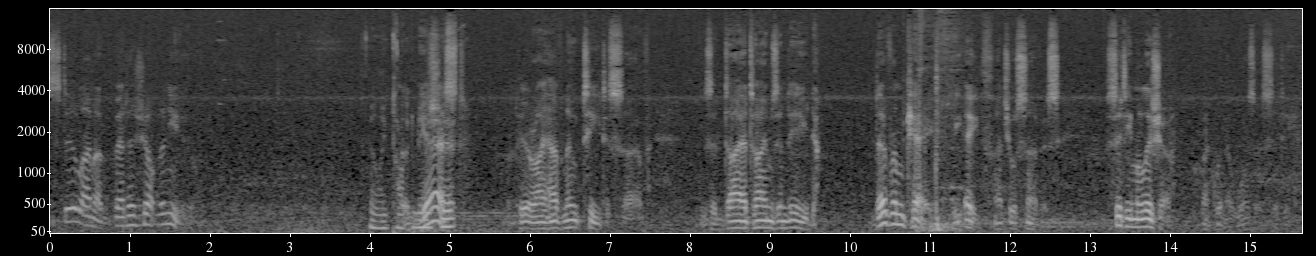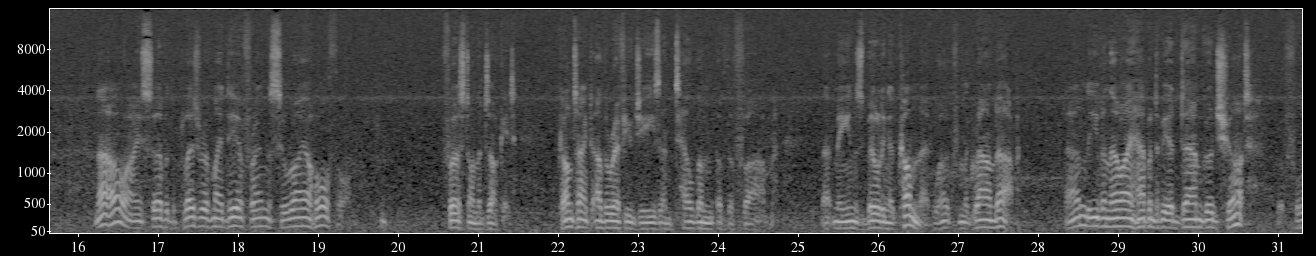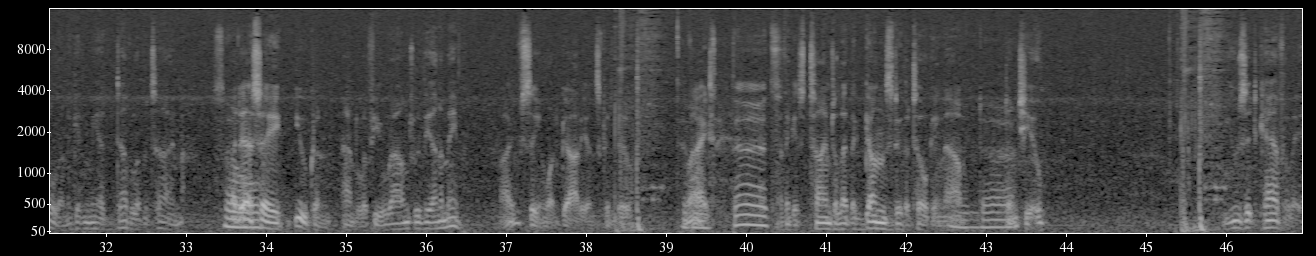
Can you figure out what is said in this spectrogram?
Still I'm a better shot than you. Feel like A talking to me and shit. guest, and here I have no tea to serve. These are dire times indeed. Devrim Kay, the Eighth, at your service. City militia, back when there was a city. Now I serve at the pleasure of my dear friend Suraya Hawthorne. First on the docket, contact other refugees and tell them of the farm. That means building a comm network from the ground up. And even though I happen to be a damn good shot, the Fallen are giving me a double of the time. So I dare say you can handle a few rounds with the enemy. I've seen what Guardians can do. right. that. I think it's time to let the guns do the talking now. And, uh, Don't you? Use it carefully.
